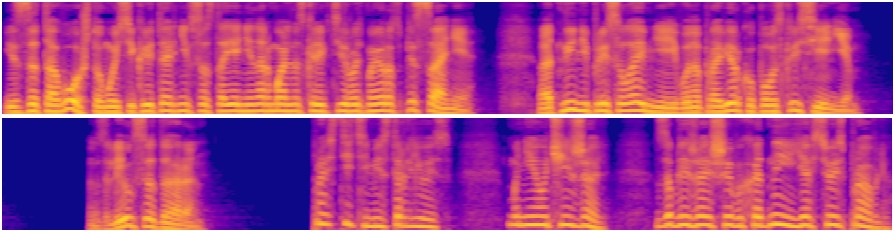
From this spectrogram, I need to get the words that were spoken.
из-за того, что мой секретарь не в состоянии нормально скорректировать мое расписание. Отныне присылай мне его на проверку по воскресеньям. Злился Даррен. Простите, мистер Льюис, мне очень жаль. За ближайшие выходные я все исправлю.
